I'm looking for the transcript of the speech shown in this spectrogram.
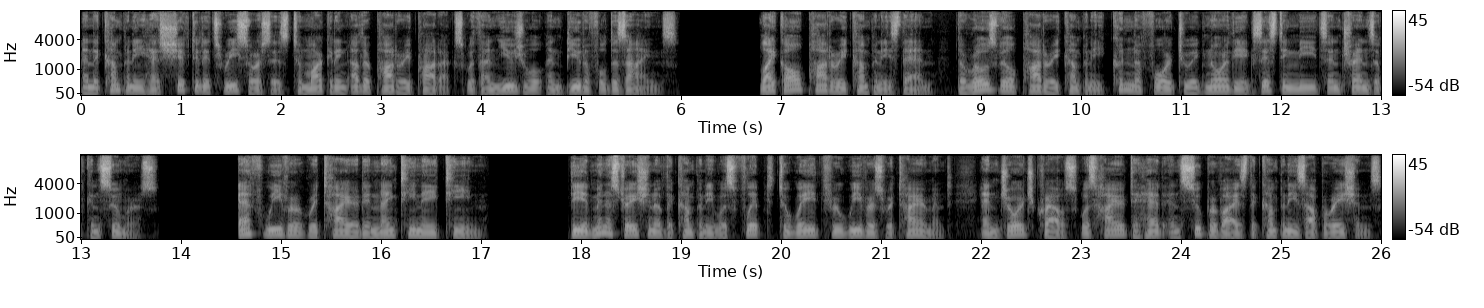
and the company has shifted its resources to marketing other pottery products with unusual and beautiful designs. Like all pottery companies then, the Roseville Pottery Company couldn't afford to ignore the existing needs and trends of consumers. F. Weaver retired in 1918. The administration of the company was flipped to wade through Weaver's retirement, and George Krause was hired to head and supervise the company's operations,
